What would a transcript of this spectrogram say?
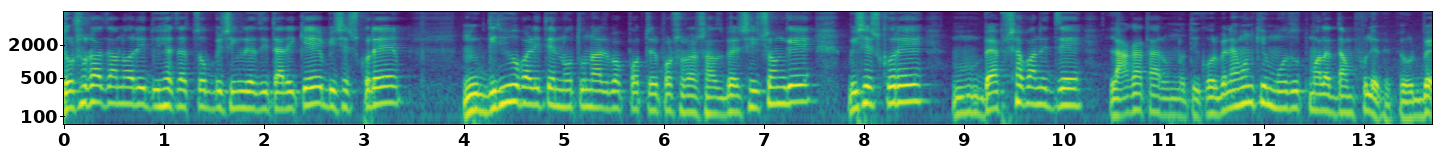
দোসরা জানুয়ারি দুই হাজার চব্বিশ ইংরেজি তারিখে বিশেষ করে গৃহবাড়িতে নতুন আসবাবপত্রের পসরা সাজবে। সেই সঙ্গে বিশেষ করে ব্যবসা বাণিজ্যে লাগাতার উন্নতি করবেন, এমনকি মজুত মালের দাম ফুলে ফেপে উঠবে।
